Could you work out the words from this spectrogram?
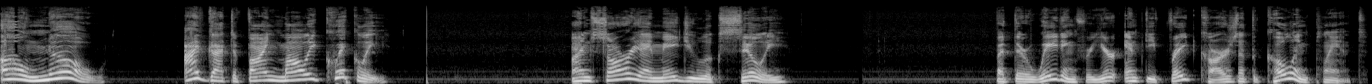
Oh no! I've got to find Molly quickly. I'm sorry I made you look silly. But they're waiting for your empty freight cars at the coaling plant.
